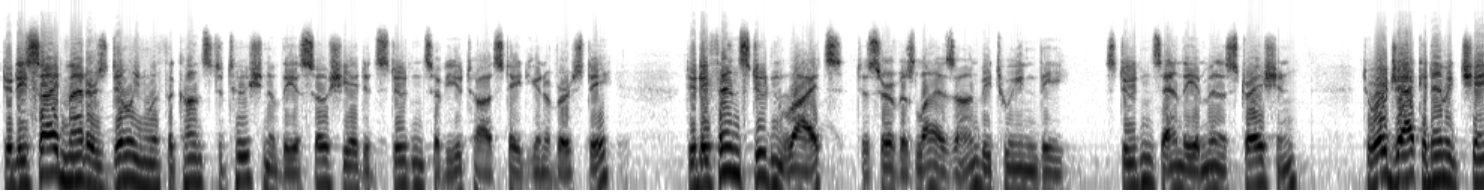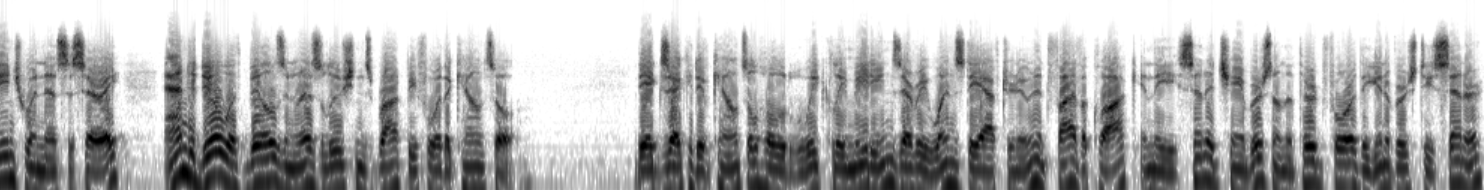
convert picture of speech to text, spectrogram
to decide matters dealing with the constitution of the Associated Students of Utah State University, to defend student rights, to serve as liaison between the students and the administration, to urge academic change when necessary, and to deal with bills and resolutions brought before the Council. The Executive Council hold weekly meetings every Wednesday afternoon at 5 o'clock in the Senate chambers on the third floor of the University Center,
